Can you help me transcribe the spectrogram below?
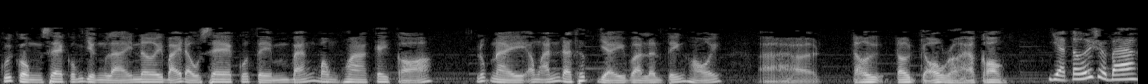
Cuối cùng xe cũng dừng lại nơi bãi đậu xe của tiệm bán bông hoa cây cỏ. Lúc này ông Ánh đã thức dậy và lên tiếng hỏi, À, tới, tới chỗ rồi hả con? Dạ tới rồi ba.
